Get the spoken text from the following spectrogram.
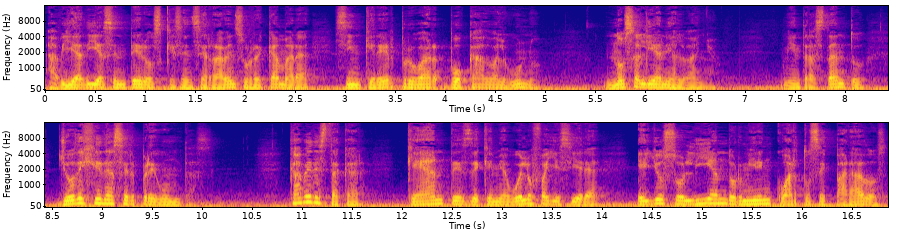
Había días enteros que se encerraba en su recámara sin querer probar bocado alguno. No salía ni al baño. Mientras tanto, yo dejé de hacer preguntas. Cabe destacar que antes de que mi abuelo falleciera, ellos solían dormir en cuartos separados.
